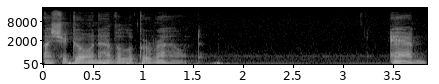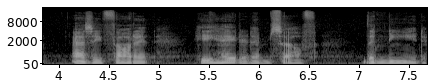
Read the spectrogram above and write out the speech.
I should go and have a look around. And, as he thought it, he hated himself, the need,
